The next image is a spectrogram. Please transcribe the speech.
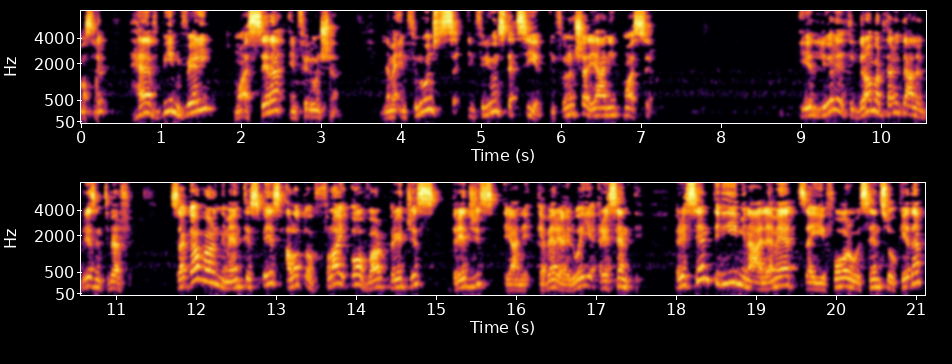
مسرحيات have been very مؤثرة influential. لما influence influence تأثير influential يعني مؤثرة. ال unit ال grammar بتاعنا ده على ال present perfect. The government space a lot of flyover bridges bridges يعني كباري علوية recently. دي من علامات زي for و since وكده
